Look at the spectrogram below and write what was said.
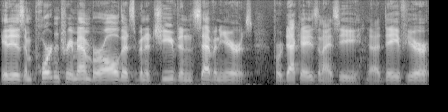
It is important to remember all that's been achieved in seven years. For decades, and I see uh, Dave here,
